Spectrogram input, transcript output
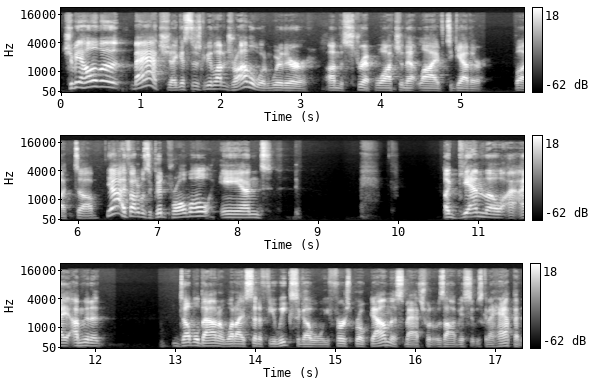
should be a hell of a match. I guess there's going to be a lot of drama when we're there on the strip watching that live together. But uh, yeah, I thought it was a good promo, and again, though, I, I'm going to double down on what I said a few weeks ago when we first broke down this match when it was obvious it was going to happen.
